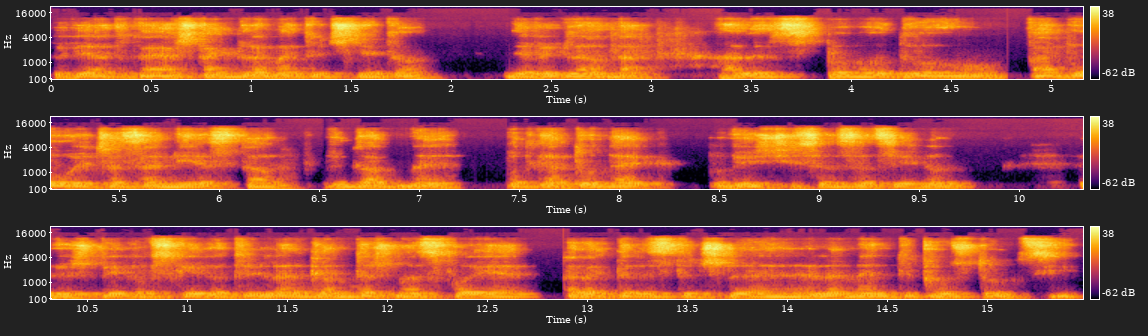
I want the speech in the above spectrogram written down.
wywiadu. Aż tak dramatycznie to nie wygląda, ale z powodu fabuły czasami jest to wygodny podgatunek powieści sensacyjno szpiegowskiego thrillerka. On też ma swoje charakterystyczne elementy konstrukcji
